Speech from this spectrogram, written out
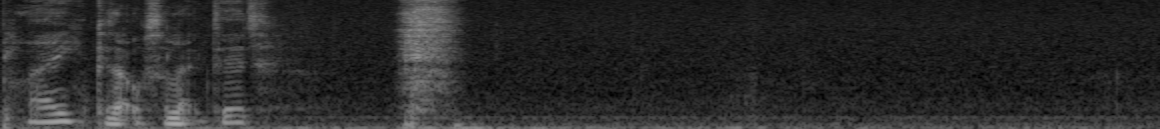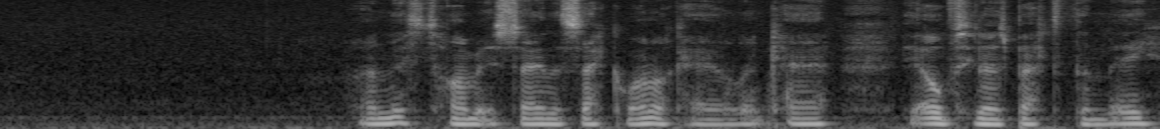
Play, because that was selected. And this time it's saying the second one. Okay, I don't care. It obviously knows better than me.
